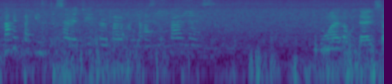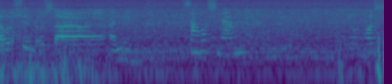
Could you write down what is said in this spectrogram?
Bakit pati dito sa radiator parang ang lakas ng tagas? Hindi ko dahil sa hose yun o sa ano yun. Sa hose nang, yung hose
